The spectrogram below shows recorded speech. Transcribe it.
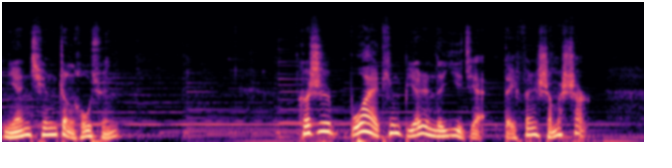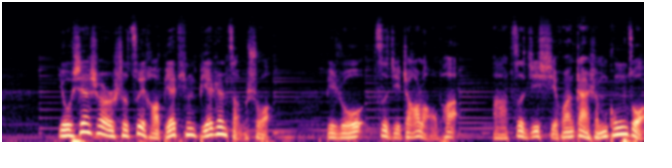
年轻症候群”。可是不爱听别人的意见，得分什么事儿？有些事儿是最好别听别人怎么说，比如自己找老婆啊，自己喜欢干什么工作，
